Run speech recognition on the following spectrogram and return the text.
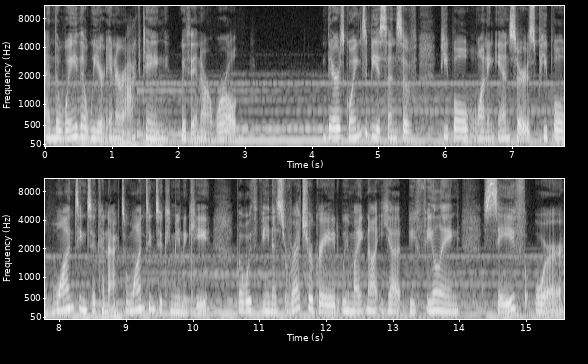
and the way that we are interacting within our world. There's going to be a sense of people wanting answers, people wanting to connect, wanting to communicate. But with Venus retrograde, we might not yet be feeling safe or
